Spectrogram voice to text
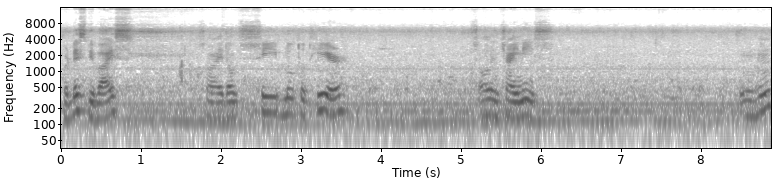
for this device. So I don't see Bluetooth here all in Chinese. Mm -hmm.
